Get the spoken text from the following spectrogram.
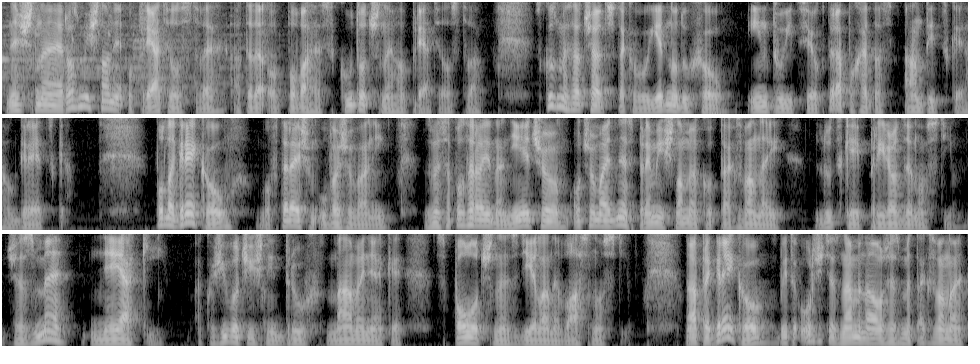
Dnešné rozmýšľanie o priateľstve, a teda o povahe skutočného priateľstva, skúsme začať takou jednoduchou intuíciou, ktorá pochádza z antického Grécka. Podľa Grékov vo vtedajšom uvažovaní sme sa pozerali na niečo, o čom aj dnes premýšľame ako tzv. ľudskej prirodzenosti. Že sme nejakí, ako živočíšny druh máme nejaké spoločné zdieľané vlastnosti. No a pre Grékov by to určite znamenalo, že sme tzv.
